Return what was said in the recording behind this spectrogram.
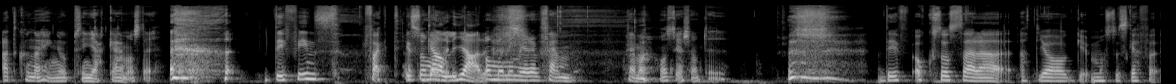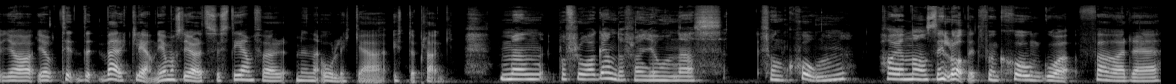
att kunna hänga upp sin jacka hemma hos dig. Det finns faktiskt Alltså om man- galgar. Om man är mer än fem hemma hos er samtidigt. Det är också så här att jag måste skaffa, jag, jag, verkligen, jag måste göra ett system för mina olika ytterplagg. Men på frågan då från Jonas funktion, Har jag någonsin låtit funktion gå före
